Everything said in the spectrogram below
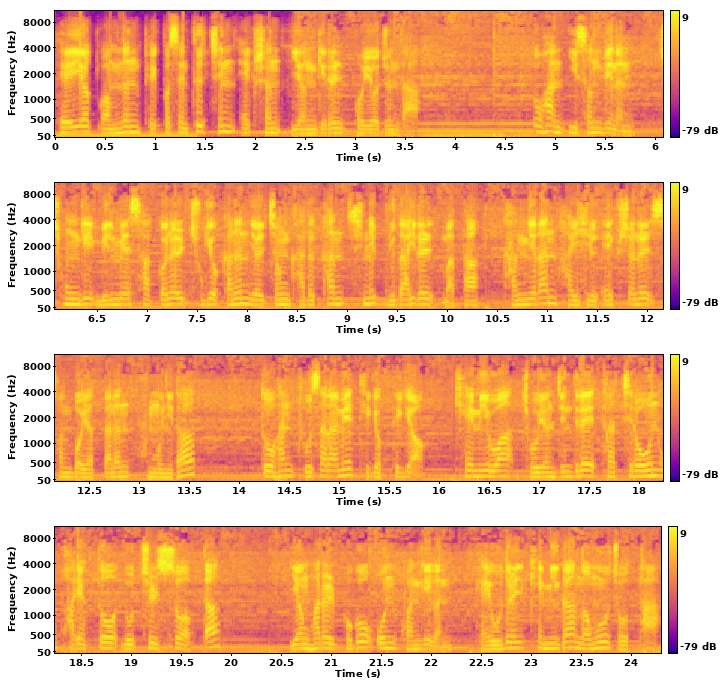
대역 없는 100%친 액션 연기를 보여준다. 또한 이선빈은 총기 밀매 사건을 추격하는 열정 가득한 신입 유다이를 맡아 강렬한 하이힐 액션을 선보였다는 후문이다. 또한 두 사람의 티격태격, 케미와 조연진들의 다채로운 활약도 놓칠 수 없다. 영화를 보고 온 관객은 배우들 케미가 너무 좋다.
